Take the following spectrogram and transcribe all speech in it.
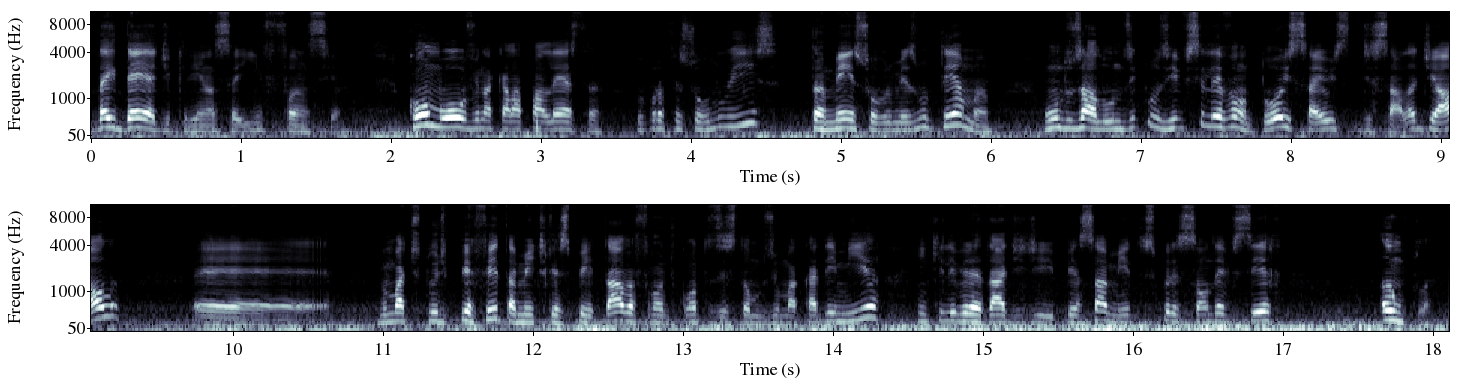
da ideia de criança e infância. Como houve naquela palestra do professor Luiz, também sobre o mesmo tema, um dos alunos, inclusive, se levantou e saiu de sala de aula, é, numa atitude perfeitamente respeitável, afinal de contas, estamos em uma academia em que liberdade de pensamento e expressão deve ser ampla.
